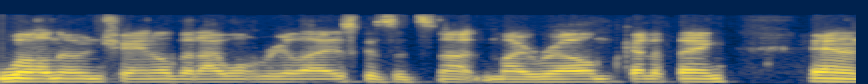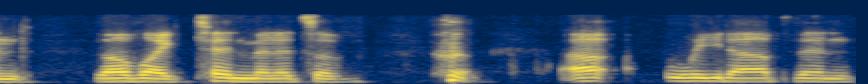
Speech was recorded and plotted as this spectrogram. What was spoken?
well-known channel that I won't realize because it's not in my realm, kind of thing. And they'll have like ten minutes of uh, lead up, then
